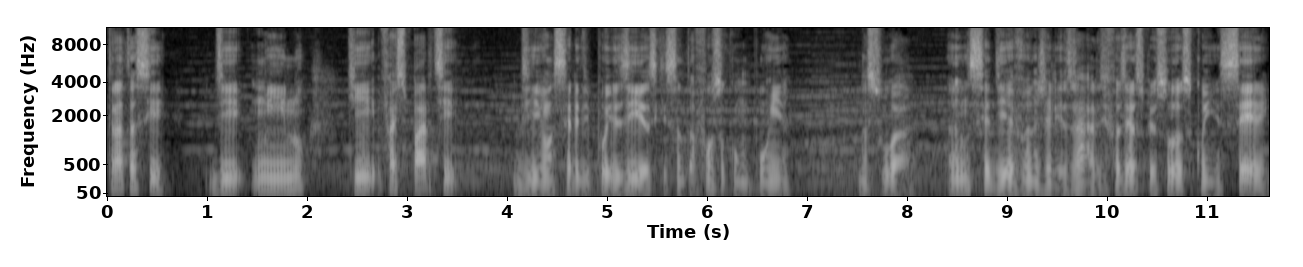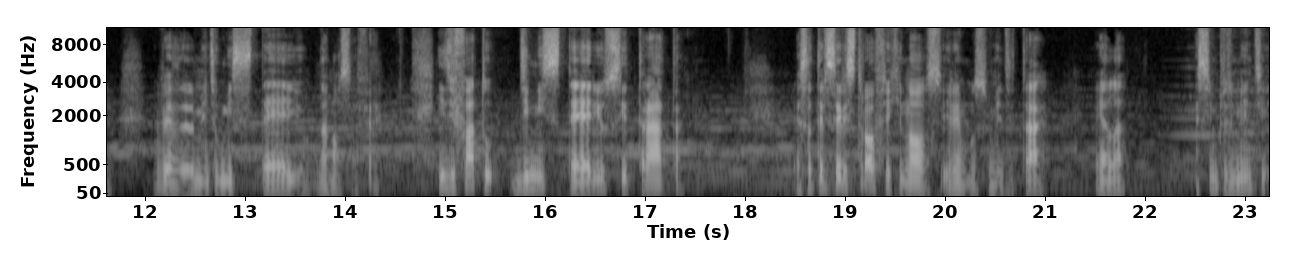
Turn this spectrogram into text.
Trata-se de um hino que faz parte de uma série de poesias que Santo Afonso compunha na sua ânsia de evangelizar, de fazer as pessoas conhecerem verdadeiramente o mistério da nossa fé. E de fato, de mistério se trata. Essa terceira estrofe que nós iremos meditar, ela é simplesmente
